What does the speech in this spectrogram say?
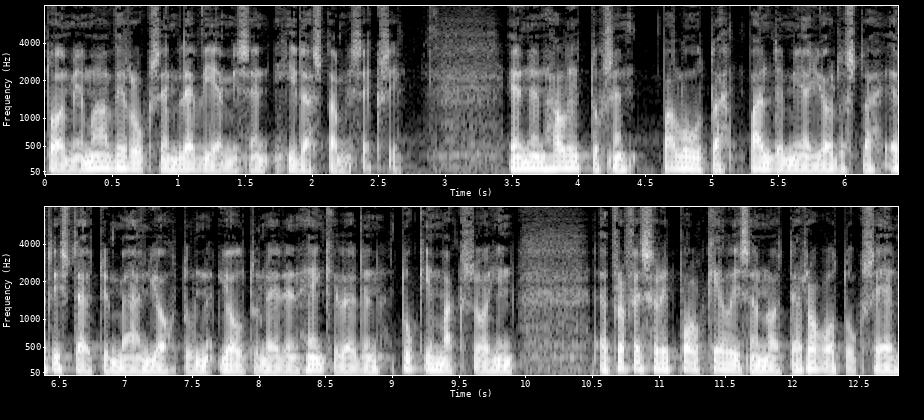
toimimaan viruksen leviämisen hidastamiseksi. Ennen hallituksen paluuta pandemian johdosta eristäytymään joutuneiden henkilöiden tukimaksoihin professori Paul Kelly sanoi, että rokotukseen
